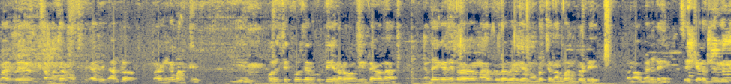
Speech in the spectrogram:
పారిపోయే సమాచారం వచ్చింది. అది దాంట్లో భాగంగా మనకి ఈ పోలీస్ చెక్ పోస్ట్ దగ్గర బుద్ధి వెళ్ళడం వల్ల దీంట్లో ఏమన్నా గందయ్య కానీ ఇతర మార్పు కానీ ఉండొచ్చని అనుమానంతో మనం ఆ బండిని సెట్ చేయడం జరిగింది.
